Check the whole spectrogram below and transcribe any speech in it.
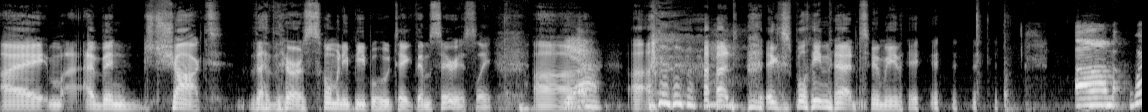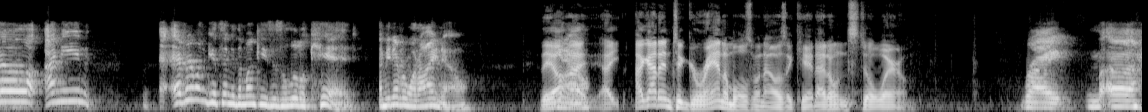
I I've been shocked that there are so many people who take them seriously. Uh, Yeah. uh, explain that to me. Um, well, I mean, everyone gets into the Monkees as a little kid. I mean, everyone I know. They all, I. I I got into Garanimals when I was a kid. I don't still wear them. Right. Uh,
